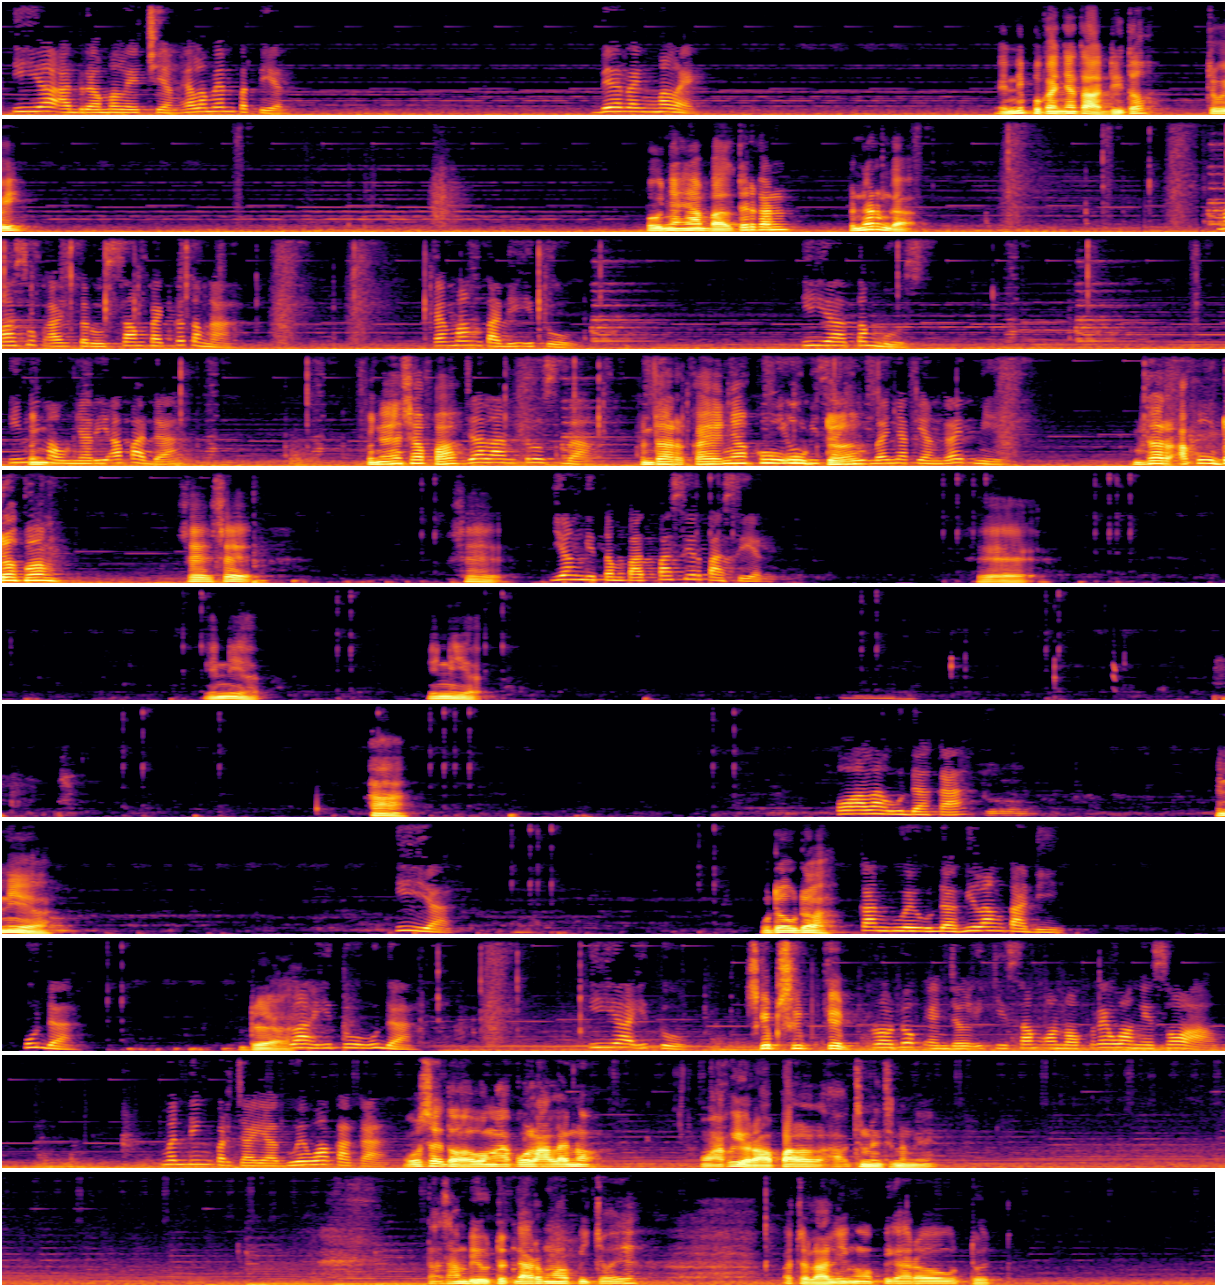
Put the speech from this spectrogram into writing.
Iya Adra Melek yang elemen petir. Dereng Melek. Ini bukannya tadi toh, cuy? Punyanya Baltir kan? Bener nggak? Masuk aja terus sampai ke tengah. Emang tadi itu. Iya tembus. Ini Ben- mau nyari apa dah? Punyanya siapa? Jalan terus bang. Bentar, kayaknya aku bisa udah. yuk banyak yang guide nih. Bentar, aku udah, Bang. Se se se Yang di tempat pasir-pasir. se Ini ya. Ini ya. Ah, Oh alah udah kah? ini ya. Iya, Udah, udah. kan gue udah bilang tadi. Udah, Udah. lah itu udah. Iya itu. Skip, skip, skip. Produk Angel iki sam ono rewange soal. Mending percaya gue wa kakak. Usah toh, wong aku lalen kok. Wong aku ya ora apal jeneng-jenenge. Tak sambil udut karo ngopi coy. Aja lali ngopi karo udut.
